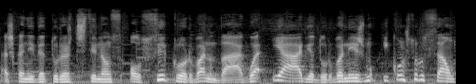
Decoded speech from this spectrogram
As candidaturas destinam-se ao ciclo urbano da água e à área do urbanismo e construção.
